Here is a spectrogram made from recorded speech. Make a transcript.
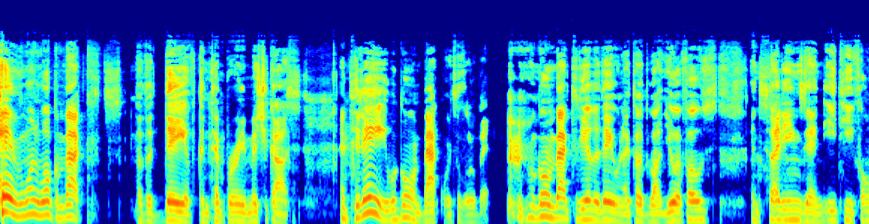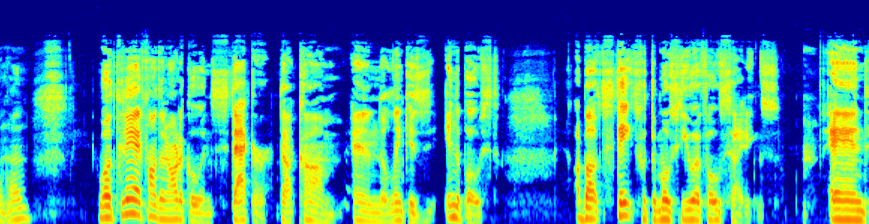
Hey everyone, welcome back. It's another day of contemporary Mishegoss. And today we're going backwards a little bit. we're going back to the other day when I talked about UFOs and sightings and ET phone home. Well, today I found an article in stacker.com and the link is in the post about states with the most UFO sightings. And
